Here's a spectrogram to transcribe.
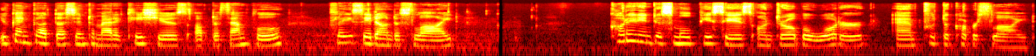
you can cut the symptomatic tissues of the sample, place it on the slide, Cut it into small pieces on drawable water and put the cover slide.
